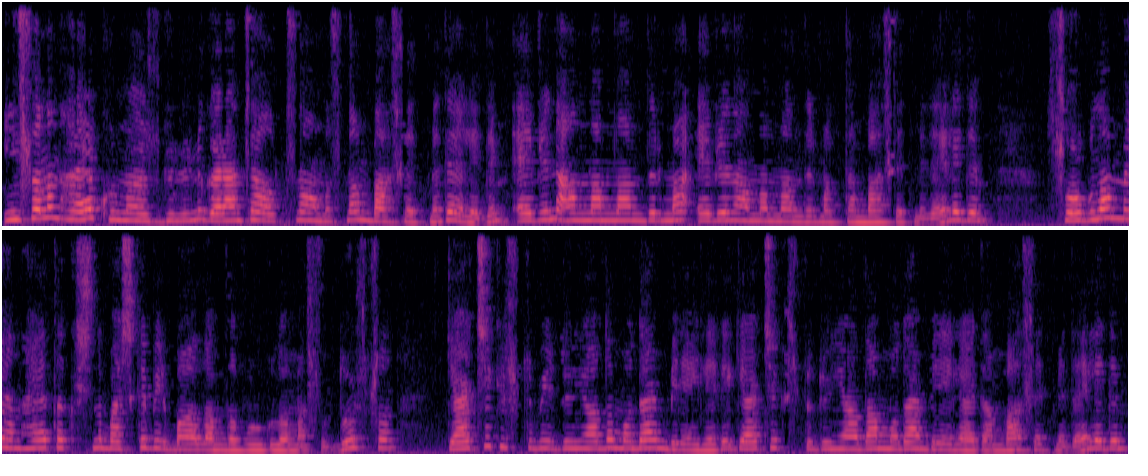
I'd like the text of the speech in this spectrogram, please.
İnsanın hayal kurma özgürlüğünü garanti altına almasından bahsetmede eledim. Evreni anlamlandırma, evreni anlamlandırmaktan bahsetmede eledim. Sorgulanmayan hayat akışını başka bir bağlamda vurgulaması dursun. Gerçeküstü bir dünyada modern bireyleri, gerçeküstü dünyadan modern bireylerden bahsetmede eledim.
